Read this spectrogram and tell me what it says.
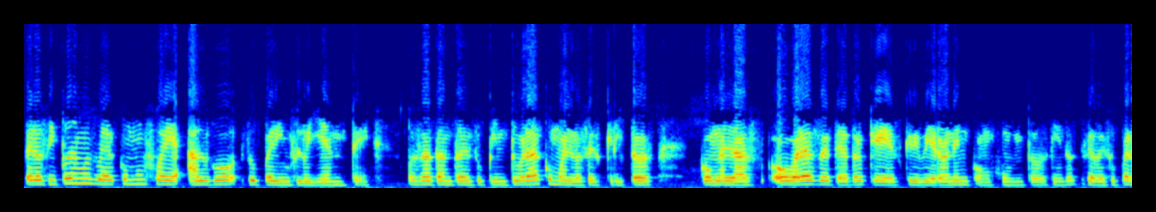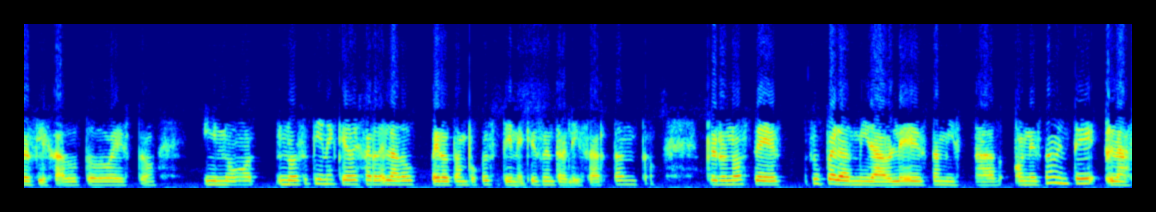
pero sí podemos ver cómo fue algo súper influyente, o sea, tanto en su pintura como en los escritos como en las obras de teatro que escribieron en conjunto. Siento que se ve súper reflejado todo esto y no, no se tiene que dejar de lado, pero tampoco se tiene que centralizar tanto. Pero no sé, es súper admirable esta amistad. Honestamente, las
